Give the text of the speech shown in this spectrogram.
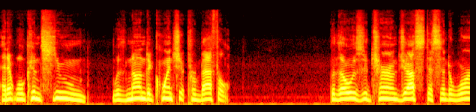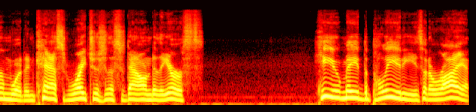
and it will consume, with none to quench it for Bethel. For those who turn justice into wormwood and cast righteousness down to the earth. He who made the Pleiades and Orion,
